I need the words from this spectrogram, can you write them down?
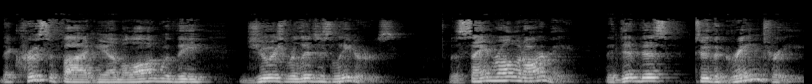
that crucified him along with the Jewish religious leaders, the same Roman army that did this to the green tree,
